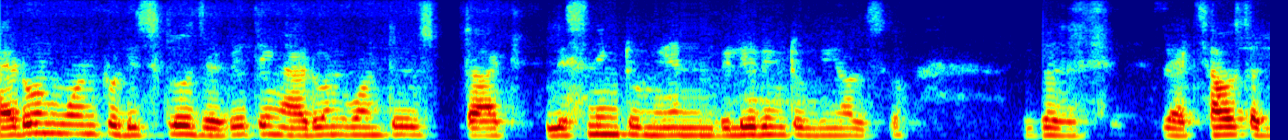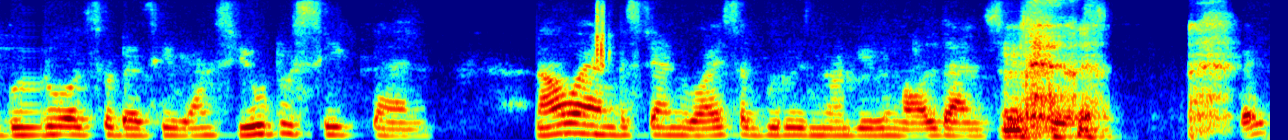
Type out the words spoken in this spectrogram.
i don't want to disclose everything i don't want to start listening to me and believing to me also because that's how sadhguru also does he wants you to seek and now i understand why sadhguru is not giving all the answers to us right?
